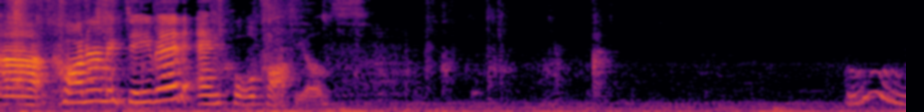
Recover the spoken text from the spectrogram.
uh, Connor McDavid, and Cole Caufield. Ooh.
